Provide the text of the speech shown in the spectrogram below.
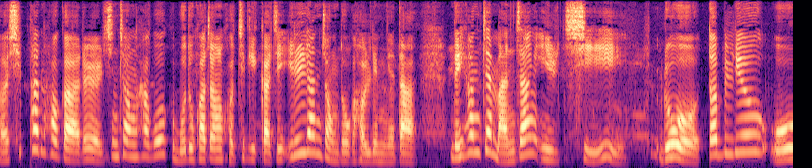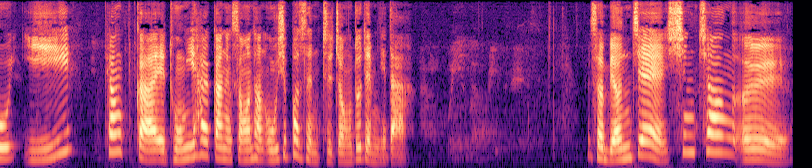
어, 시판 허가를 신청하고 그 모든 과정을 거치기까지 1년 정도가 걸립니다. 근데 현재 만장일치로 WOE 평가에 동의할 가능성은 한 50% 정도 됩니다. 그래서 면제 신청을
